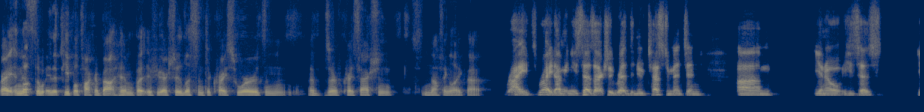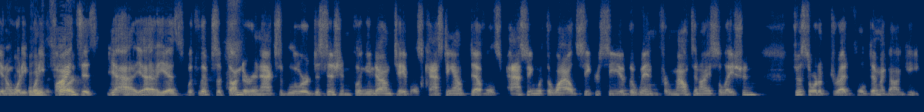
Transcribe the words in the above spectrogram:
Right, and it's the way that people talk about him, but if you actually listen to Christ's words and observe Christ's action, it's nothing like that. Right, right. I mean, he says I actually read the New Testament, and um, you know he says, you know what he what he sword. finds is yeah, yeah. He has with lips of thunder and acts of lurid decision, flinging down tables, casting out devils, passing with the wild secrecy of the wind from mountain isolation to a sort of dreadful demagogy.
